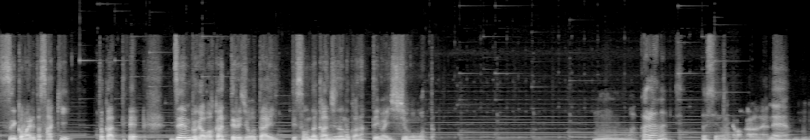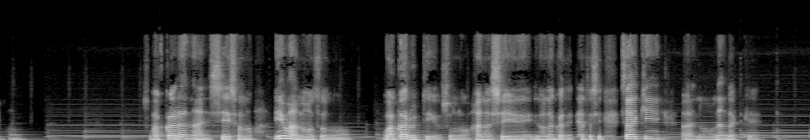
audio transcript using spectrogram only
吸い込まれた先とかって全部が分かってる状態ってそんな感じなのかなって今一瞬思った。うんわからないです私は。分からないよね。うんうんそうわからないし、その今のその分かるっていうその話の中でね、私最近あのなんだっけ。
